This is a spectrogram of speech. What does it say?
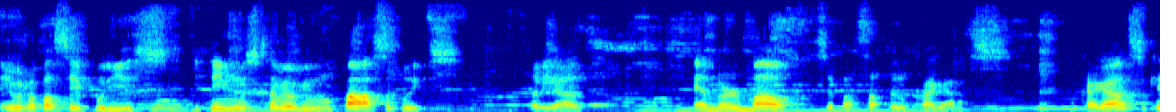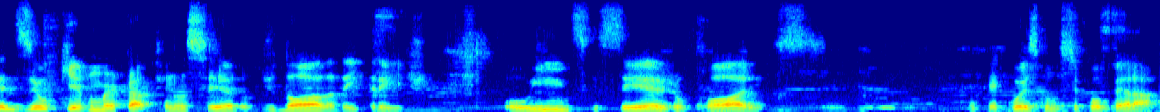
Eu já passei por isso e tem muitos que estão me ouvindo não passa por isso, tá ligado? É normal você passar pelo cagaço. O cagaço quer dizer o quê no mercado financeiro de dólar, day trade? Ou índice que seja, ou forex, qualquer coisa que você for operar,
